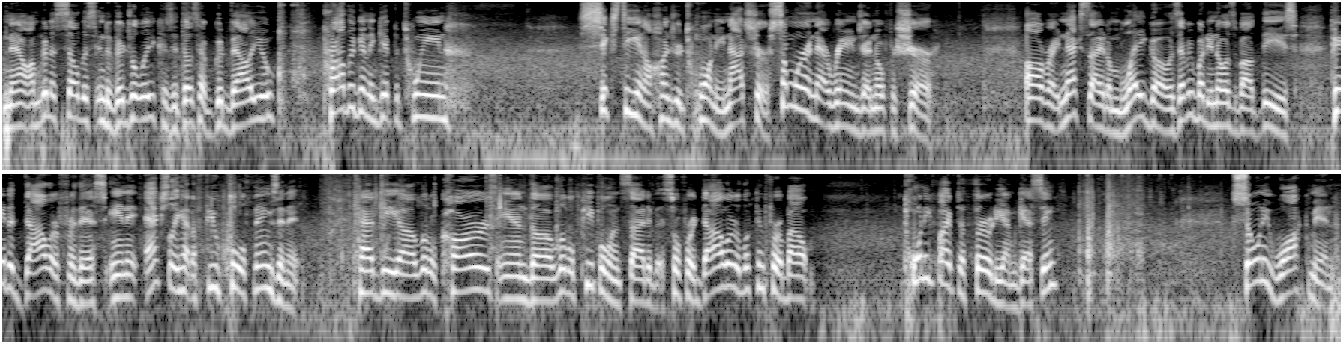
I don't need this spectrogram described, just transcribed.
Now, I'm going to sell this individually because it does have good value. Probably going to get between 60 and 120. Not sure. Somewhere in that range, I know for sure. Alright, next item, Legos. Everybody knows about these. Paid a dollar for this, and it actually had a few cool things in it. Had the uh, little cars and the little people inside of it. So for a dollar, looking for about 25 to 30, I'm guessing. Sony Walkman.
